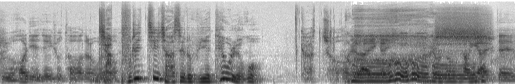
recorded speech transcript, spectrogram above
그 허리에 되게 좋다고 하더라고요. 자, 브릿지 자세로 위에 태우려고. 그렇죠. 아이가 여성 상의할 때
